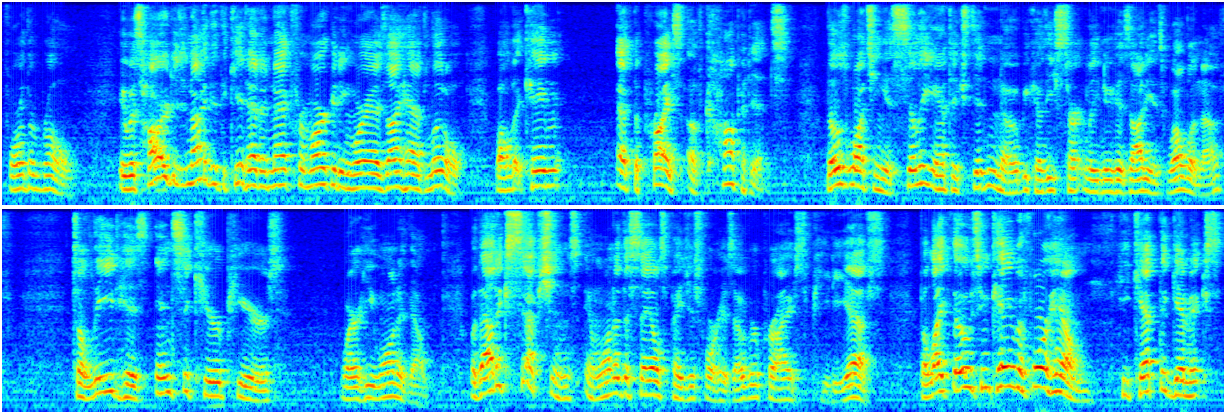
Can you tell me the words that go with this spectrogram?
for the role. It was hard to deny that the kid had a knack for marketing, whereas I had little. While it came at the price of competence, those watching his silly antics didn't know because he certainly knew his audience well enough to lead his insecure peers where he wanted them, without exceptions in one of the sales pages for his overpriced PDFs. But like those who came before him, he kept the gimmicks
